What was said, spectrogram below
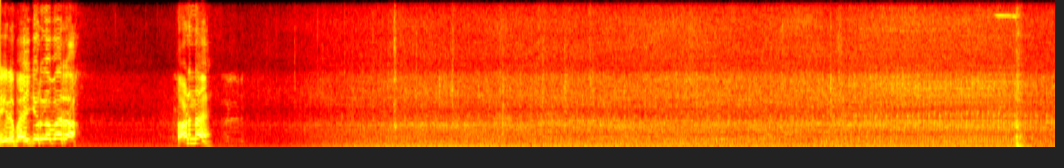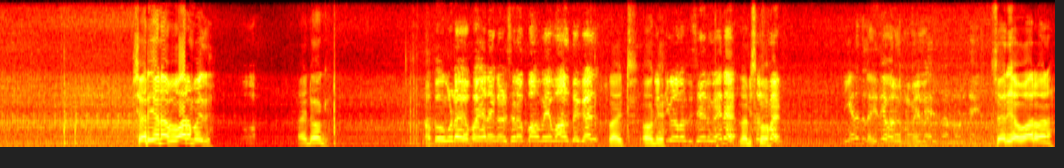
ஐயரு பைக் இருக்கா பாருடா കാണുന്നേ சரி ஏன்னா வாரம் போயுது ரைட் ஓகே அப்ப உங்களோட பயணங்கள் சிறப்பாகவே வாழ்த்துக்கள் ரைட் ஓகே வெற்றியோட வந்து சேருங்க என்ன Let's go. சொல்லுங்க நீங்க இடத்துல இதே வருது மேல சரியா வாரம் வேணாம்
